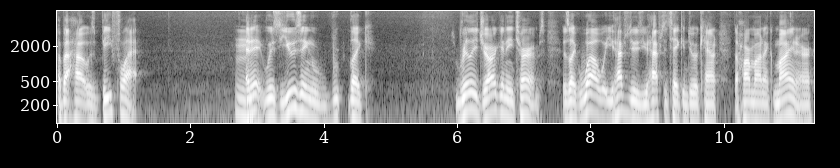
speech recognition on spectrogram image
about how it was B flat. Hmm. And it was using like really jargony terms. It was like, well, what you have to do is you have to take into account the harmonic minor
